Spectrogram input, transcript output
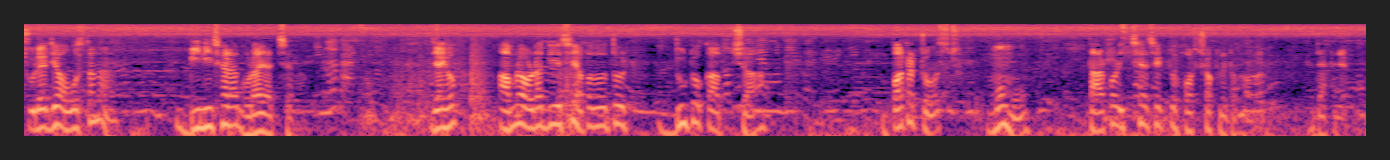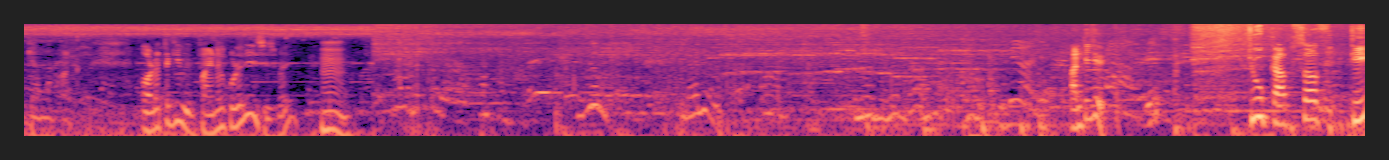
চুলের যে অবস্থা না বিনি ছাড়া ঘোরা যাচ্ছে না যাই হোক আমরা অর্ডার দিয়েছি আপাতত দুটো কাপ চা বাটার টোস্ট মোমো তারপর ইচ্ছে আছে একটু হট চকলেটও খাবার দেখা যাক কেমন হয় অর্ডারটা কি ফাইনাল করে দিয়েছিস ভাই হুম Aunty ji two cups of tea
